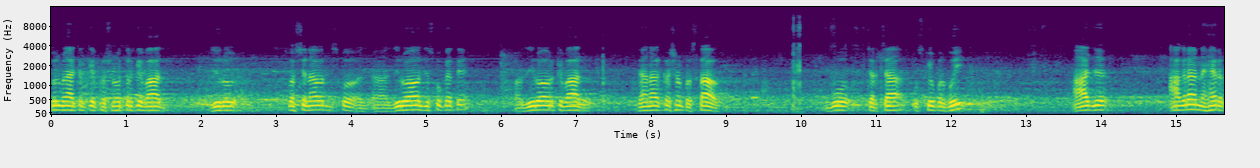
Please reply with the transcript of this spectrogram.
कुल मिलाकर के प्रश्नोत्तर के बाद ज़ीरो क्वेश्चन आवर जिसको, ज़ीरो आवर जिसको कहते हैं, और ज़ीरो आवर के बाद ध्यानाकर्षण प्रस्ताव, वो चर्चा उसके ऊपर हुई। आज आगरा नहर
